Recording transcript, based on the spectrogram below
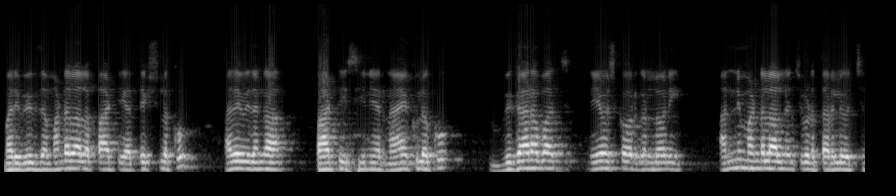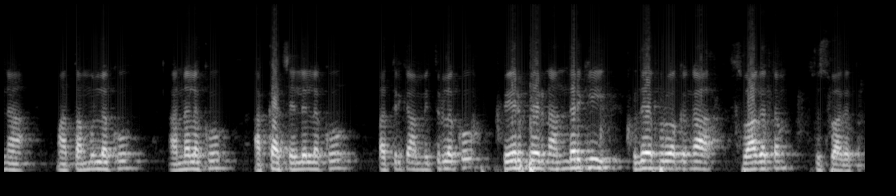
మరి వివిధ మండలాల పార్టీ అధ్యక్షులకు అదేవిధంగా పార్టీ సీనియర్ నాయకులకు వికారాబాద్ నియోజకవర్గంలోని అన్ని మండలాల నుంచి కూడా తరలి వచ్చిన మా తమ్ముళ్ళకు అన్నలకు అక్క చెల్లెళ్ళకు పత్రికా మిత్రులకు పేరు పేరున అందరికీ హృదయపూర్వకంగా స్వాగతం సుస్వాగతం.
